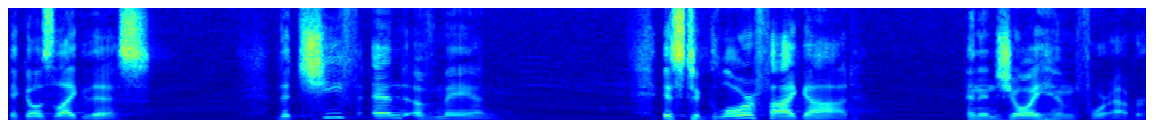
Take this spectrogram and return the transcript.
It goes like this The chief end of man is to glorify God and enjoy Him forever.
